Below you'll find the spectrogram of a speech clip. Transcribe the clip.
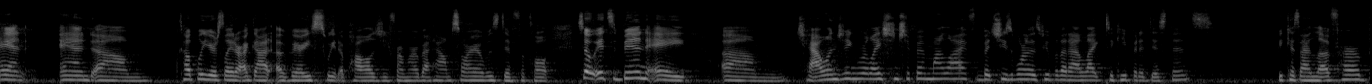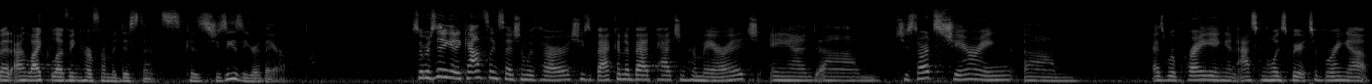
And, and, um, a couple years later, I got a very sweet apology from her about how I'm sorry I was difficult. So it's been a um, challenging relationship in my life, but she's one of those people that I like to keep at a distance because I love her, but I like loving her from a distance because she's easier there. So we're sitting in a counseling session with her. She's back in a bad patch in her marriage, and um, she starts sharing um, as we're praying and asking the Holy Spirit to bring up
